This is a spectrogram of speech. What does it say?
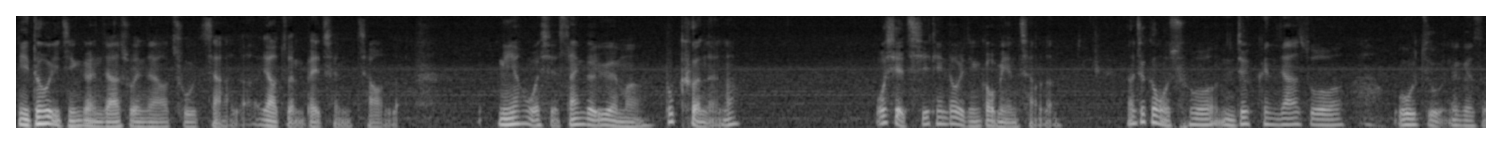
你都已经跟人家说人家要出价了，要准备成交了。你要我写三个月吗？不可能啊！我写七天都已经够勉强了。那就跟我说，你就跟人家说，屋主那个是，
